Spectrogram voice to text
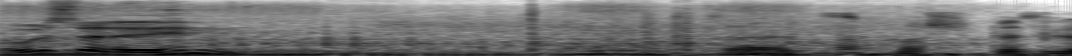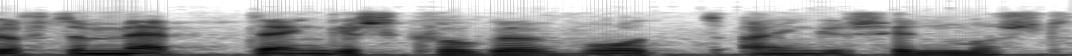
Wo ist er denn hin? So, jetzt musst du ein bisschen auf der Map, denke ich, gucken, wo du eigentlich hin musst.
